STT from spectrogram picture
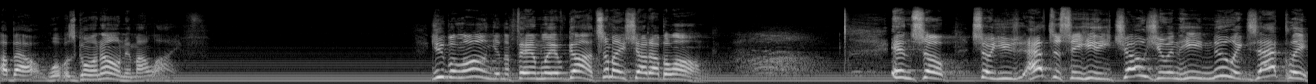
about what was going on in my life. You belong in the family of God. Somebody shout, I belong. And so, so you have to see he chose you and he knew exactly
